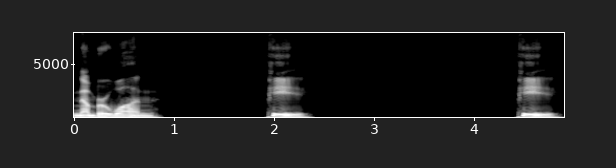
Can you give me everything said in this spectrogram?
Number 1. P. P.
